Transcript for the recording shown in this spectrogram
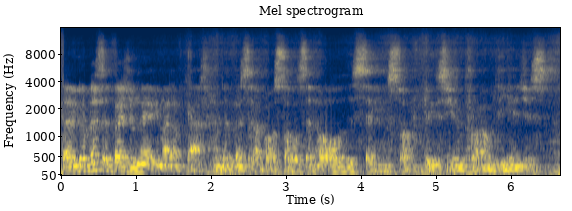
That with the Blessed Virgin Mary, Mother of God, and the blessed apostles and all the saints who have pleased you throughout the ages,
